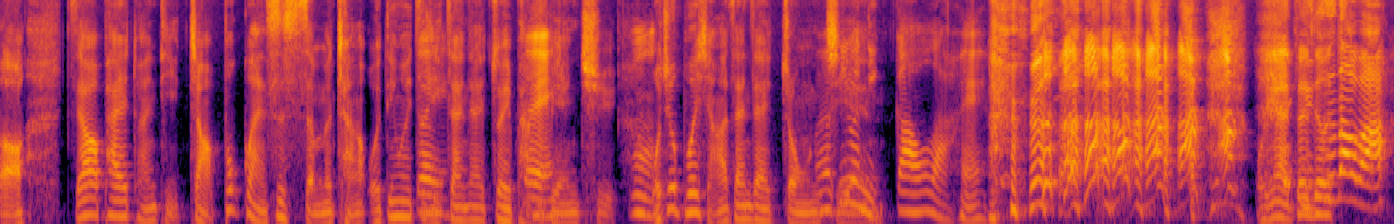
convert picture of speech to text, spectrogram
哦，只要拍团体照，不管是什么场合，我一定会自己站在最旁边去，嗯、我就不会想要站在中间，因为你高了。嘿，我跟你讲，你知道吧？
